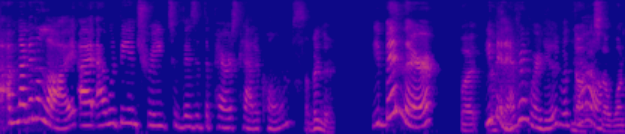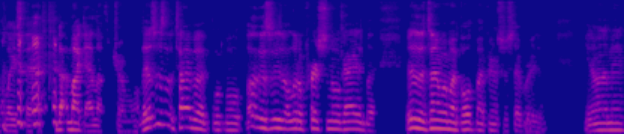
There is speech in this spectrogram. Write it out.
I, I'm not gonna lie. I I would be intrigued to visit the Paris catacombs. I've been there, You've been there. but You've been everywhere, dude. What the No, that's the one place that my dad left trouble. This is the time of well, oh, this is a little personal, guys, but this is the time when my both my parents were separated. You know what I mean?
